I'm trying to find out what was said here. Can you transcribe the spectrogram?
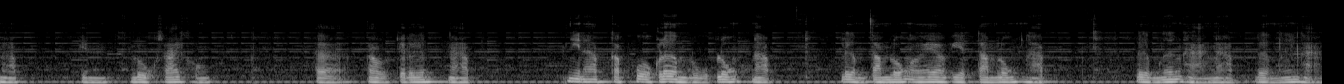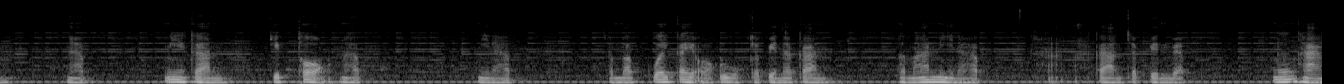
นะครับ เป็นลูกซ้ายของเอเก่าเจริญนะครับ นี่นะครับกับพวกเริ่มหลูบลงนะครับ เริ่มตำลงเอาไว้เอาเพจตำลงนะครับ เริ่มเงื้องหางนะครับ เริ่มเงื้องหางนะครับ มีอาการเจ็บท้องนะครับ นี่นะครับสำหรับกล้วยไก่ออกลูกจะเป็นอาการประมาณนี้นะครับ อาการจะเป็นแบบเงื้องหาง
